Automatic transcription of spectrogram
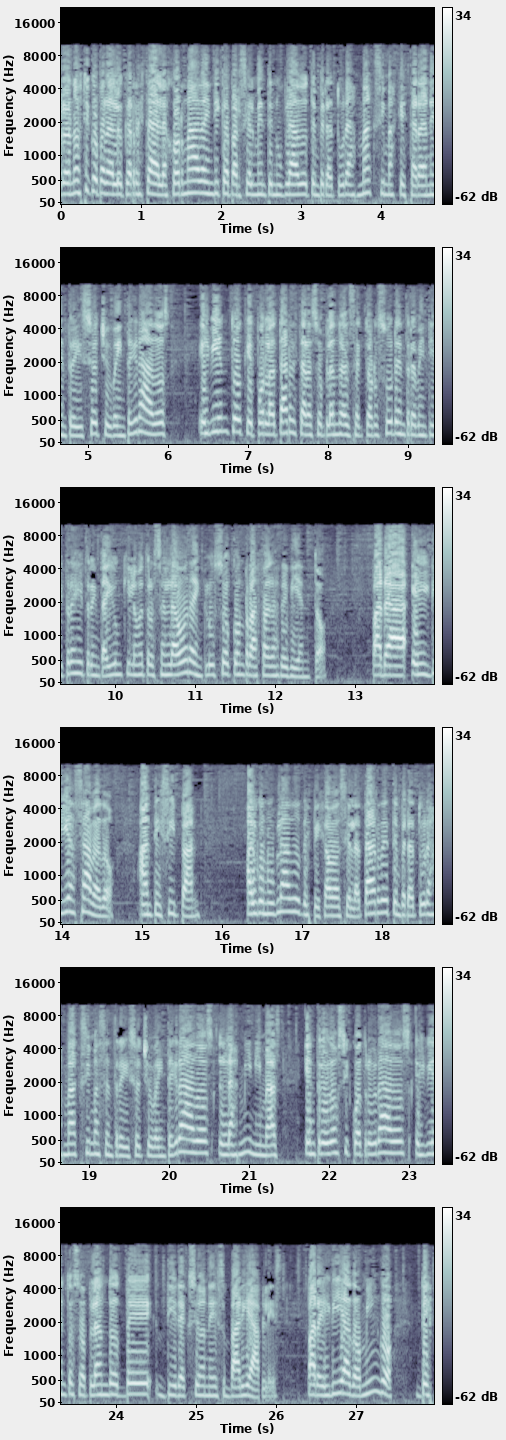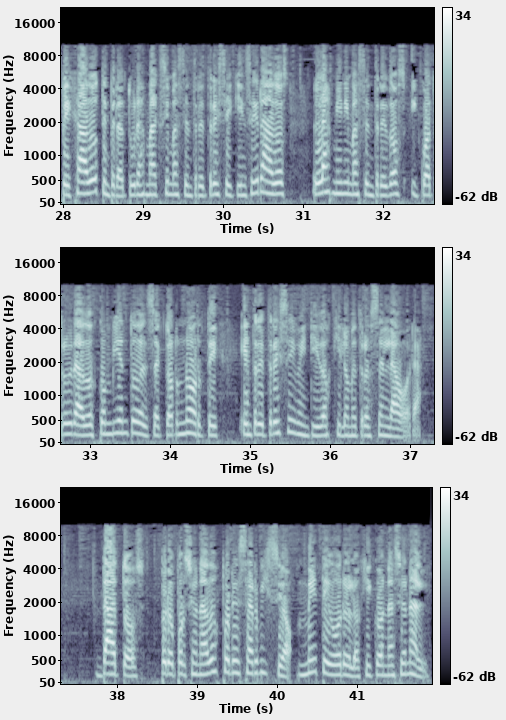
Pronóstico para lo que resta de la jornada indica parcialmente nublado, temperaturas máximas que estarán entre 18 y 20 grados. El viento que por la tarde estará soplando del sector sur entre 23 y 31 kilómetros en la hora, incluso con ráfagas de viento. Para el día sábado, anticipan algo nublado, despejado hacia la tarde, temperaturas máximas entre 18 y 20 grados, las mínimas entre 2 y 4 grados, el viento soplando de direcciones variables. Para el día domingo, despejado, temperaturas máximas entre 13 y 15 grados, las mínimas entre 2 y 4 grados, con viento del sector norte entre 13 y 22 kilómetros en la hora. Datos proporcionados por el Servicio Meteorológico Nacional.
